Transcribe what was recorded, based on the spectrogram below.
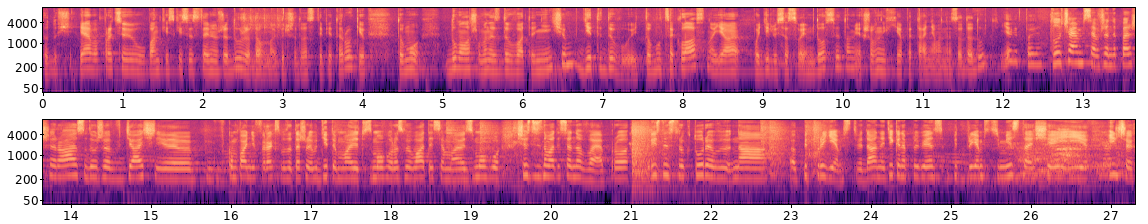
до душі. Я працюю у банківській системі вже дуже давно, більше 25 років, тому думала, що мене здивувати нічим. Діти дивують, тому це класно. Я поділюся своїм досвідом. Якщо в них є питання, вони зададуть. Я відповім. Долучаємося вже не перший раз. Дуже вдячні е, в компанії Ферекспо за те, що діти мають змогу розвиватися, мають змогу щось дізнаватися нове про різні структури на е, підприємстві, да не тільки на підприємстві міста, ще й інших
